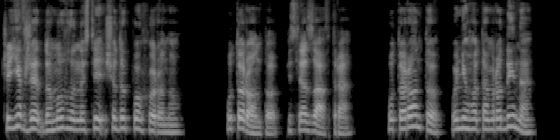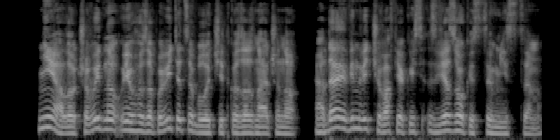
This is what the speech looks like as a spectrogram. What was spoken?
Чи є вже домовленості щодо похорону? У Торонто, післязавтра. У Торонто? У нього там родина? Ні, але очевидно, у його заповіті це було чітко зазначено. Гадаю, він відчував якийсь зв'язок із цим місцем.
